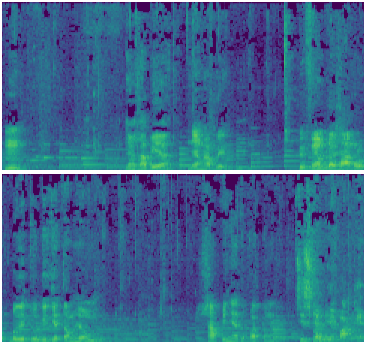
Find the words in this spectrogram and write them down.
Hmm, Ini yang sapi ya? yang habis. Beefnya berasa aku begitu gigit langsung sapinya tuh kuat banget. Cheese yang dia pakai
